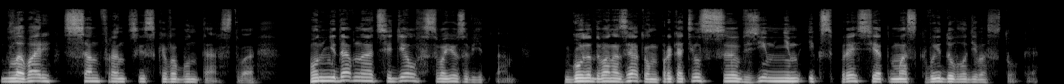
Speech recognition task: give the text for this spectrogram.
главарь Сан-Франциского бунтарства. Он недавно отсидел свое за Вьетнам. Года два назад он прокатился в зимнем экспрессе от Москвы до Владивостока.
